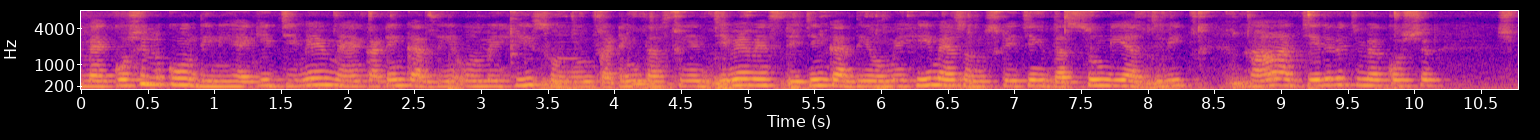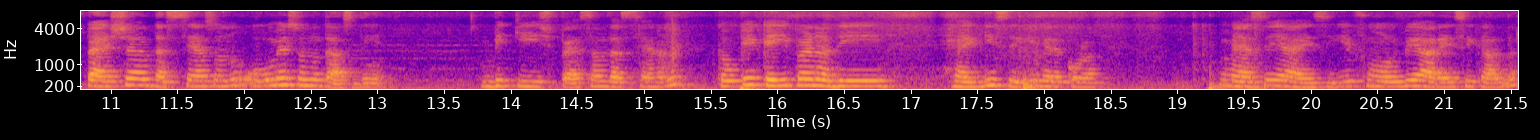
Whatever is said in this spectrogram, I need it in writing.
ਮੈਂ ਕੁਛ ਲੁਕਾਉਂਦੀ ਨਹੀਂ ਹੈਗੀ, ਜਿਵੇਂ ਮੈਂ ਕਟਿੰਗ ਕਰਦੀ ਹਾਂ, ਉਵੇਂ ਹੀ ਤੁਹਾਨੂੰ ਕਟਿੰਗ ਦੱਸਦੀ ਹਾਂ। ਜਿਵੇਂ ਮੈਂ ਸਟਿਚਿੰਗ ਕਰਦੀ ਹਾਂ, ਉਵੇਂ ਹੀ ਮੈਂ ਤੁਹਾਨੂੰ ਸਟਿਚਿੰਗ ਦੱਸੂਗੀ ਅੱਜ ਵੀ। ਹਾਂ, ਅੱਜ ਇਹਦੇ ਵਿੱਚ ਮੈਂ ਕੁਛ ਸਪੈਸ਼ਲ ਦੱਸਿਆ ਤੁਹਾਨੂੰ, ਉਹ ਮੈਂ ਤੁਹਾਨੂੰ ਦੱਸਦੀ ਹਾਂ। ਵੀ ਕੀ ਸਪੈਸ਼ਲ ਦੱਸਿਆ, ਹਨਾ। ਕਿਉਂਕਿ ਕਈ ਭੈਣਾਂ ਦੀ ਹੈਗੀ ਸੀਗੀ ਮੇਰੇ ਕੋਲ। ਮੈਸੇਜ ਆਏ ਸੀਗੇ, ਫੋਨ ਵੀ ਆ ਰਹੇ ਸੀ ਕੱਲ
